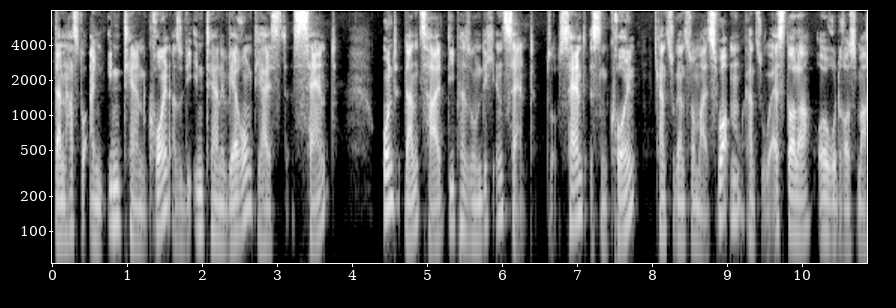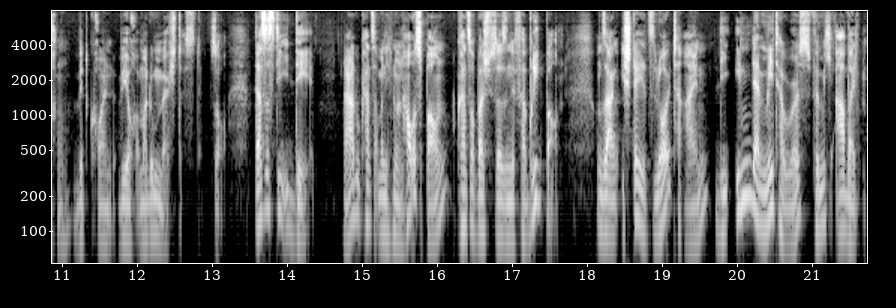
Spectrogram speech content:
Dann hast du einen internen Coin, also die interne Währung, die heißt Sand. Und dann zahlt die Person dich in Sand. So, Sand ist ein Coin, kannst du ganz normal swappen, kannst US-Dollar, Euro draus machen, Bitcoin, wie auch immer du möchtest. So, das ist die Idee. Ja, du kannst aber nicht nur ein Haus bauen, du kannst auch beispielsweise eine Fabrik bauen und sagen, ich stelle jetzt Leute ein, die in der Metaverse für mich arbeiten.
